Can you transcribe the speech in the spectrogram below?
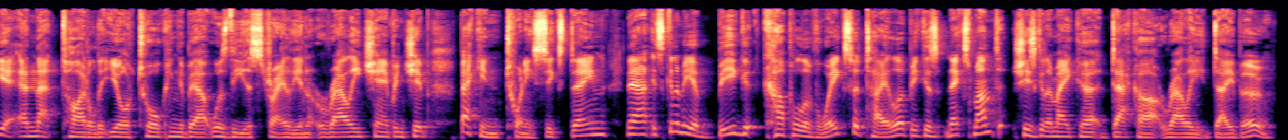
Yeah, and that title that you're talking about was the Australian Rally Championship back in 2016. Now, it's going to be a big couple of weeks for Taylor because next month she's going to make her Dakar Rally debut.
